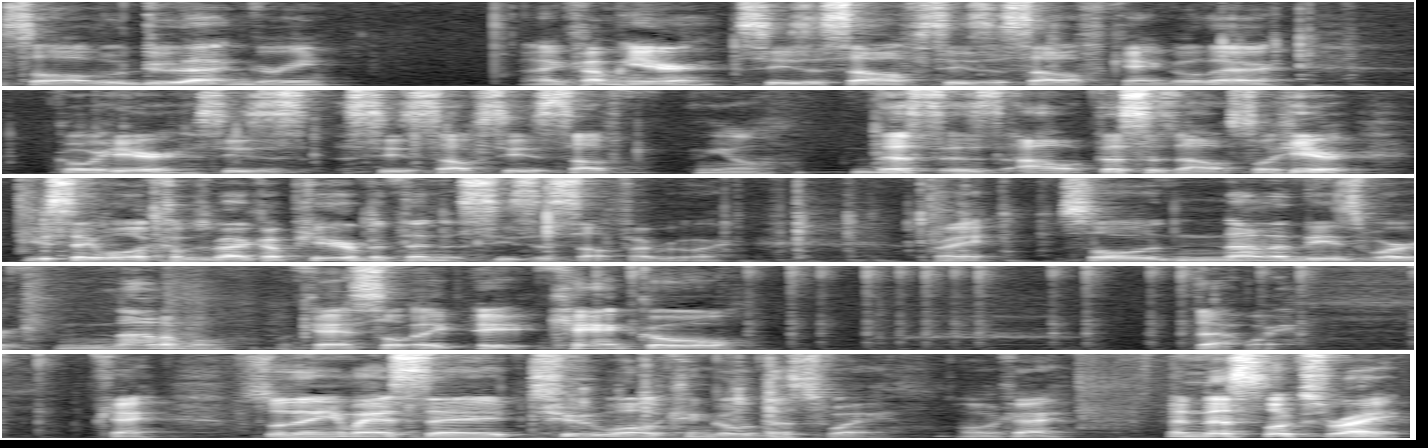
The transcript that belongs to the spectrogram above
So we'll do that in green. I come here, sees itself, sees itself, can't go there. Go here, sees sees itself, sees itself. You know, this is out, this is out. So here, you say, well, it comes back up here, but then it sees itself everywhere, right? So none of these work, none of them. Okay, so it, it can't go that way. Okay, so then you might say two, well, it can go this way. Okay, and this looks right.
